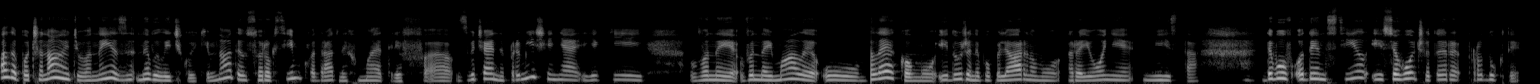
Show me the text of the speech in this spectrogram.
Але починають вони з невеличкої кімнати у 47 квадратних метрів. Е, Звичайне приміщення, яке вони винаймали у далекому і дуже непопулярному районі міста, де був один стіл і всього чотири продукти.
